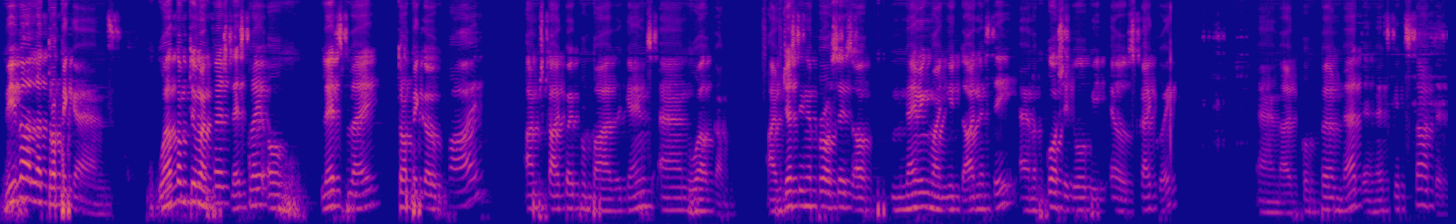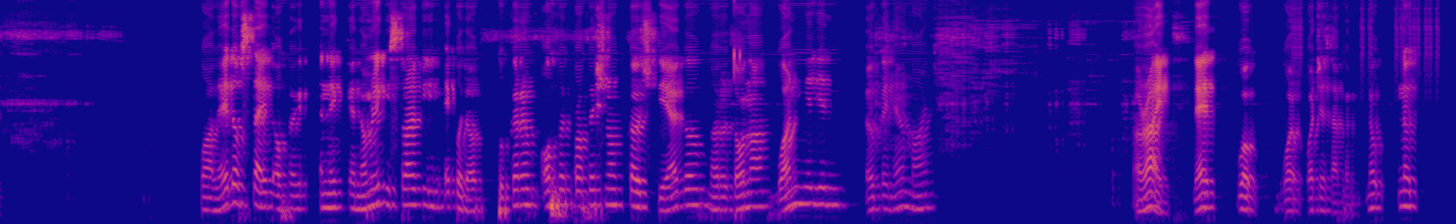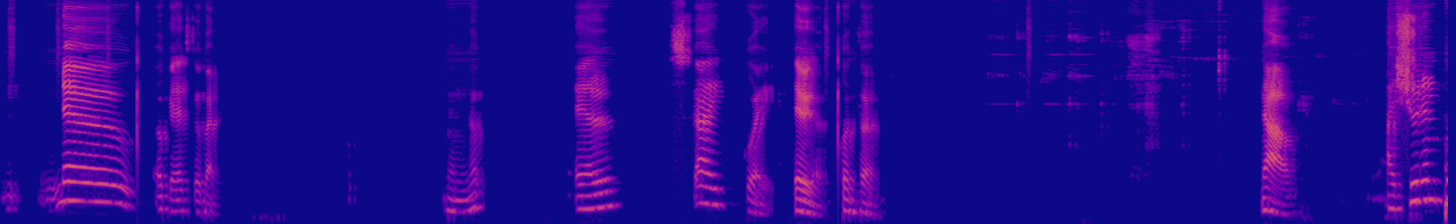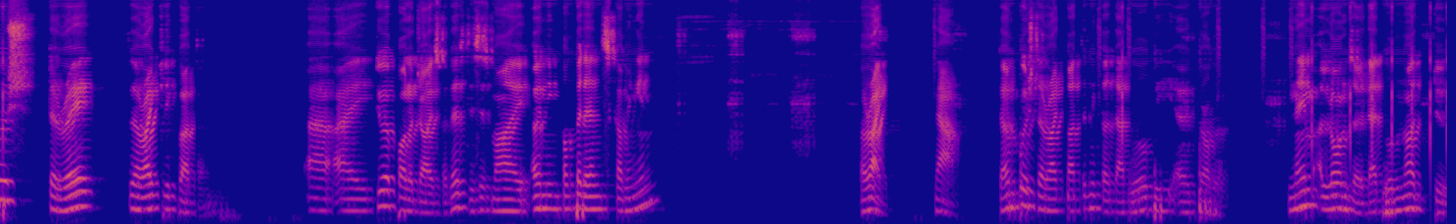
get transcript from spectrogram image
Viva la Tropicans! Welcome to my first Let's Play of Let's Play Tropico 5. I'm Skyquake from Biohazard Games and welcome. I'm just in the process of naming my new dynasty and of course it will be El Skyquake. And I've confirmed that and let's get started. While head of state of an economically struggling Ecuador, Bucaram offered professional coach Diego Maradona 1 million Okay, never mind. Alright, let whoa, what what just happened? No, no, no. Okay, let's go back. No, mm, no. El Skyquake. There we go. Confirm. Now, I shouldn't push the red, the right click button. Uh, I do apologize for this. This is my own incompetence coming in. Alright, now, don't push the right button because that will be a problem. Name Alonso, that will not do.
